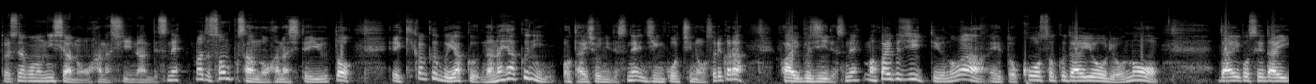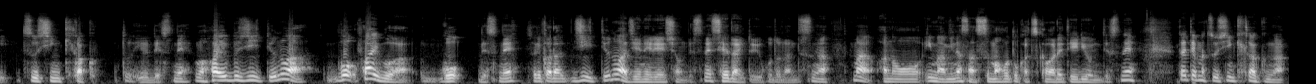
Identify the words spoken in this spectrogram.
とですねこの2社のお話なんですね。まず損保さんのお話で言うと、えー、企画部約700人を対象にですね人工知能それから 5G ですね、まあ、5G っていうのは、えーと高速大容量の第5世代通信規格というですね、まあ、5G っていうのは5、5は5ですね。それから G っていうのはジェネレーションですね。世代ということなんですが、まあ、あの、今皆さんスマホとか使われているようにですね、大体まあ通信規格が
